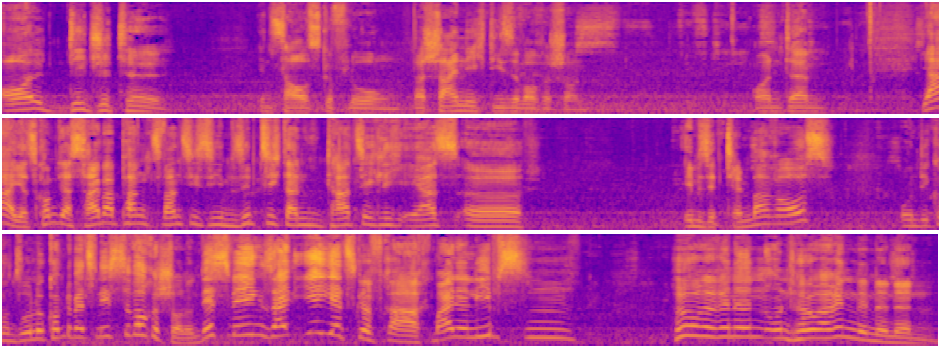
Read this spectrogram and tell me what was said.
All Digital ins Haus geflogen. Wahrscheinlich diese Woche schon. Und ähm, ja, jetzt kommt der Cyberpunk 2077 dann tatsächlich erst äh, im September raus. Und die Konsole kommt aber jetzt nächste Woche schon. Und deswegen seid ihr jetzt gefragt, meine liebsten Hörerinnen und Hörerinnen.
